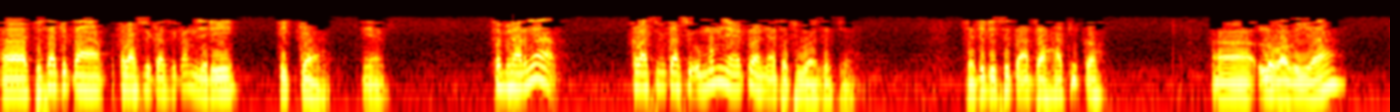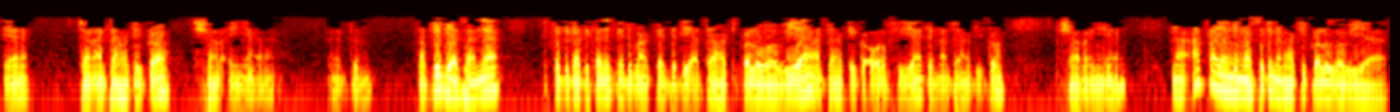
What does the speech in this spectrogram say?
uh, bisa kita klasifikasikan menjadi tiga ya. Sebenarnya klasifikasi umumnya itu hanya ada dua saja. Jadi di situ ada hakikoh uh, lugawiyah ya dan ada hakikat syar'iyah. Itu. Tapi biasanya ketiga-tiganya juga dipakai. Jadi ada hakikah lughawiyah, ada hakikah urfiyah dan ada hakikah syar'iyah. Nah, apa yang dimaksud dengan hakikah lughawiyah?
